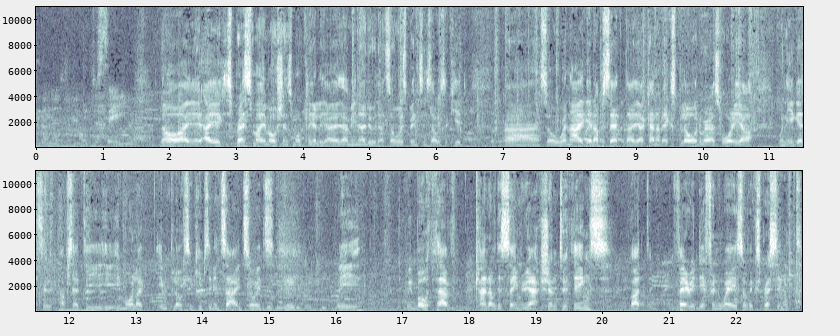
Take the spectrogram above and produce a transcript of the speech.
I don't know how to say. Uh, No, I, I express my emotions more clearly. I, I mean, I do. That's always been since I was a kid. Uh, so when I get upset, I, I kind of explode. Whereas Horia, when he gets upset, he, he, he more like implodes. He keeps it inside. So it's we we both have kind of the same reaction to things, but very different ways of expressing it.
